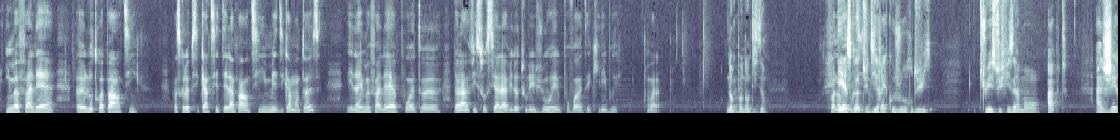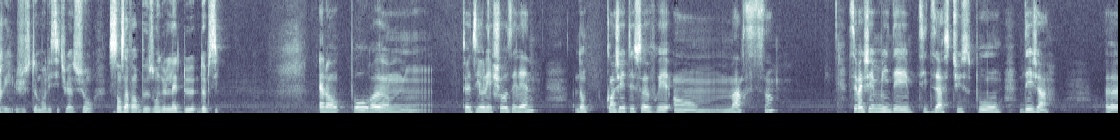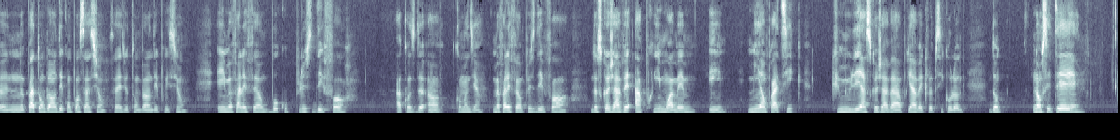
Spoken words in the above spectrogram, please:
il me fallait euh, l'autre partie parce que le psychiatre, c'était la partie médicamenteuse. Et là, il me fallait pour être euh, dans la vie sociale, la vie de tous les jours et pouvoir être équilibré. Voilà. Donc pendant dix ans. et est-ce que tu dirais qu'aujourd'hui, tu es suffisamment apte à gérer justement les situations sans avoir besoin de l'aide d'un psy? Alors, pour euh, te dire les choses, Hélène, donc, quand j'ai été sevrée en mars, c'est vrai que j'ai mis des petites astuces pour déjà euh, ne pas tomber en décompensation, ça veut dire tomber en dépression. Et il me fallait faire beaucoup plus d'efforts à cause de... comment dire Il me fallait faire plus d'efforts de ce que j'avais appris moi-même et mis en pratique cumulé à ce que j'avais appris avec le psychologue. Donc, non, c'était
